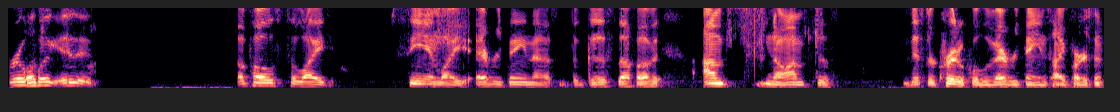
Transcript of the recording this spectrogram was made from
Real Well- quick, it is opposed to like seeing like everything that's the good stuff of it. I'm, you know, I'm just Mr. Critical of everything type person.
